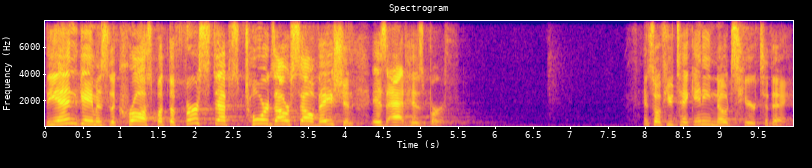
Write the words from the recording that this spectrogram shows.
The end game is the cross, but the first steps towards our salvation is at his birth. And so, if you take any notes here today,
